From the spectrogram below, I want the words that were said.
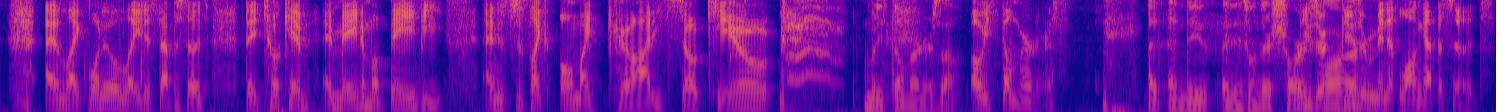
and like one of the latest episodes, they took him and made him a baby, and it's just like, oh my god, he's so cute. But he still murders though. oh, he's still murderous. And, and these these ones are short. These are or... these are minute long episodes.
